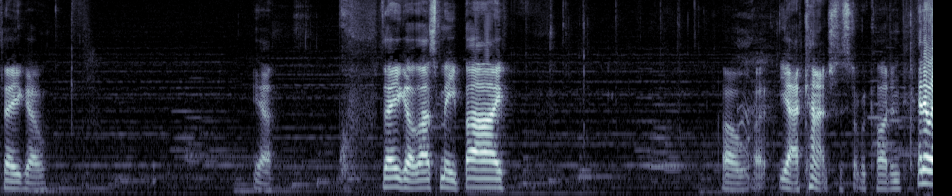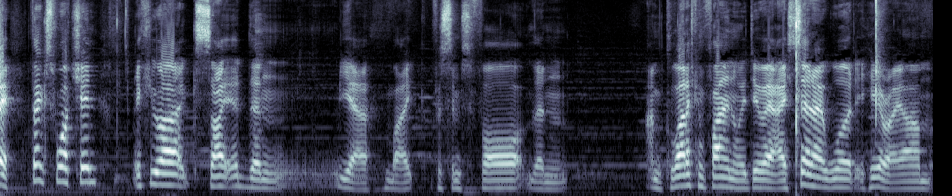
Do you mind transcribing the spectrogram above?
There you go. Yeah. There you go, that's me. Bye. Oh, uh, yeah, I can actually stop recording. Anyway, thanks for watching. If you are excited, then, yeah, like, for Sims 4, then I'm glad I can finally do it. I said I would, here I am.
